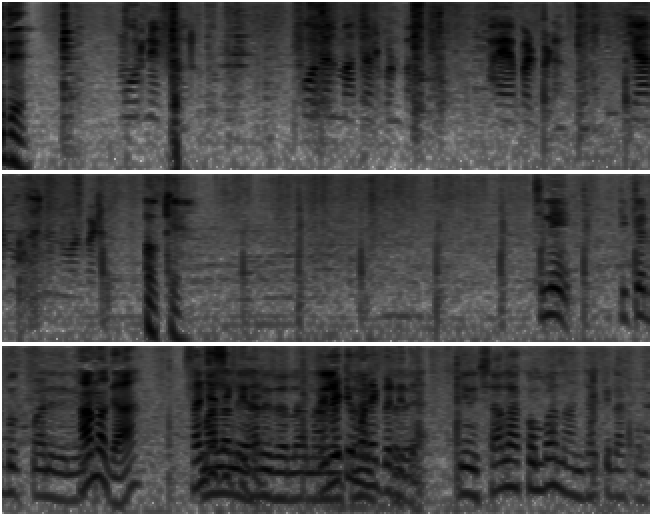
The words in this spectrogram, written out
ಇದೆ. ಮೂರನೇ ಫ್ಲೋರ್ ಫೋನಲ್ಲಿ ಮಾತಾಡ್ಕೊಂಡು ಬಾ. ಭಯ ಪಡಬೇಡ. ಯಾರ ಮುಖನೂ ನೋಡ್ಬೇಡ. ಓಕೆ. ಚಿನ್ನಿ ಟಿಕೆಟ್ ಬುಕ್ ಮಾಡಿದ್ದೀನಿ. ಹಾ ಮಗ. ಸಂಜೆ ಸಿಕ್ಕಿ ಯಾರು ಇರಲ್ಲ ನಾನು ರಿಲೇಟಿವ್ ಮನೆಗೆ. ಬಂದಿದ್ದೆ. ನೀನು ಶಾಲ್ ಹಾಕೊಂಬ ನಾನು ಜಾಕೆಟ್ ಹಾಕೊಂಬ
